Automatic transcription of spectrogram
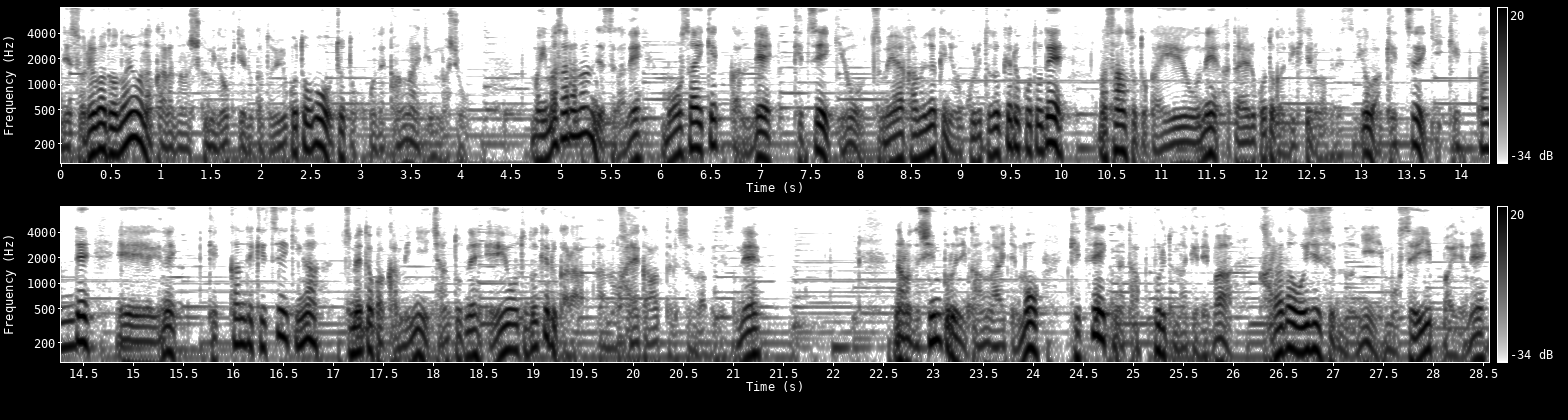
でそれはどのような体の仕組みで起きているかということをちょっとここで考えてみましょう。まあ、今更なんですがね毛細血管で血液を爪や髪の毛に送り届けることで、まあ、酸素とか栄養をね与えることができているわけです要は血液血管で、えー、ね、血管で血液が爪とか髪にちゃんとね栄養を届けるからあの生え変わったりするわけですね。なのでシンプルに考えても血液がたっぷりとなければ体を維持するのにもう精一杯でね、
